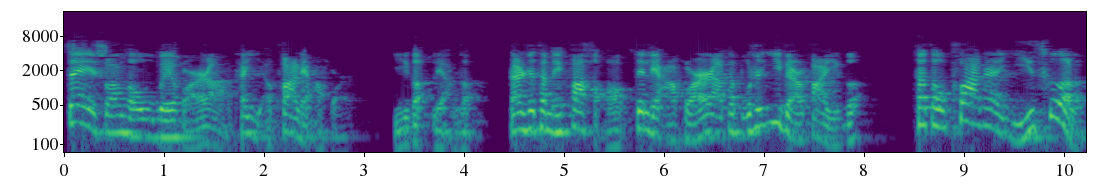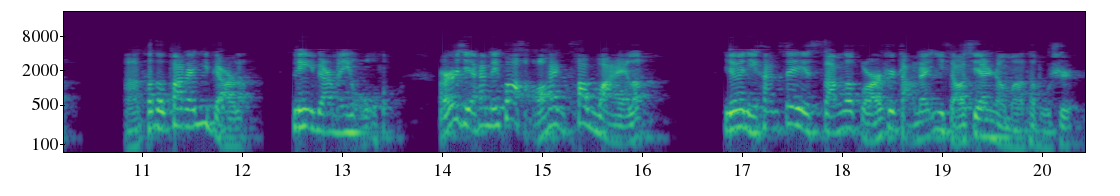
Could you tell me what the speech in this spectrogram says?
这双头乌龟环啊，它也跨俩环，一个两个，但是它没跨好。这俩环啊，它不是一边跨一个，它都跨在一侧了啊，它都跨在一边了，另一边没有，而且还没跨好，还跨歪了。因为你看这三个环是长在一条线上吗？它不是，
